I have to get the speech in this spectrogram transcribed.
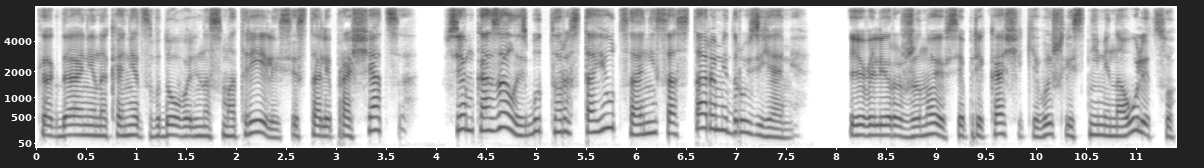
Когда они, наконец, вдоволь насмотрелись и стали прощаться, всем казалось, будто расстаются они со старыми друзьями. Ювелиры с женой и все приказчики вышли с ними на улицу,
